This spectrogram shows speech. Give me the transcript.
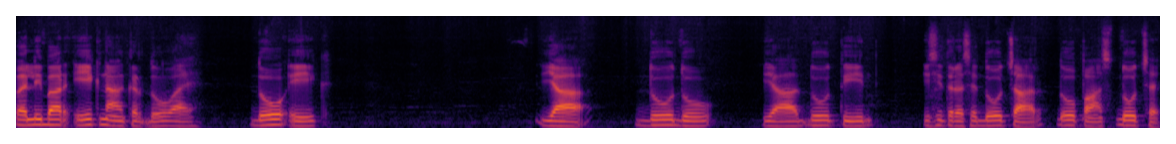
पहली बार एक ना आकर दो आए, दो एक या दो दो या दो तीन, इसी तरह से दो चार, दो पाँच, दो छः।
